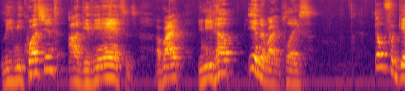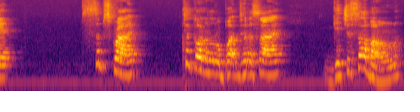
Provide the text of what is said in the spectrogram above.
Leave me questions, I'll give you answers. Alright? You need help? You're in the right place. Don't forget, subscribe. Click on the little button to the side. Get your sub on.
